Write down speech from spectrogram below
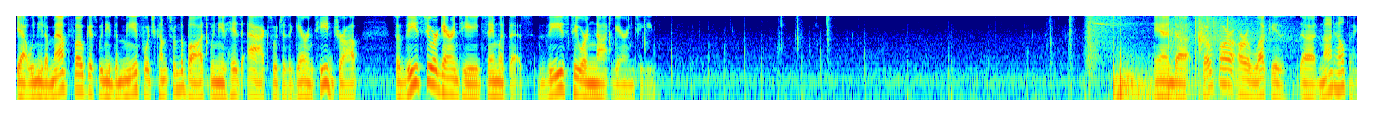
Yeah, we need a map focus. We need the Meef, which comes from the boss. We need his axe, which is a guaranteed drop. So these two are guaranteed. Same with this. These two are not guaranteed. And uh, so far, our luck is uh, not helping.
